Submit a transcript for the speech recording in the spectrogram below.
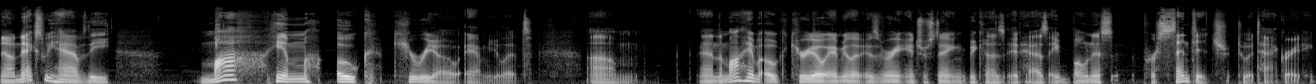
Now, next we have the Mahim Oak Curio Amulet. Um, and the Mahim Oak Curio Amulet is very interesting because it has a bonus percentage to attack rating,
